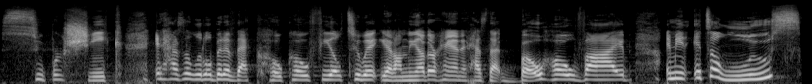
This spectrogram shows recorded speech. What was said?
super chic. It has a little bit of that Coco feel to it, yet on the other hand, it has that boho vibe. I mean, it's a loose,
